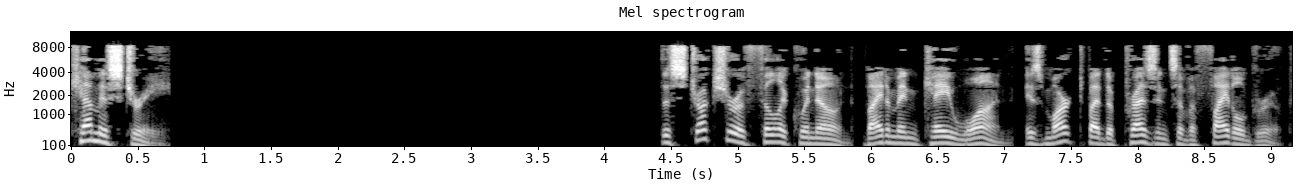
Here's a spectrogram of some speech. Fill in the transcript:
Chemistry The structure of phylloquinone, vitamin K1, is marked by the presence of a phytyl group.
